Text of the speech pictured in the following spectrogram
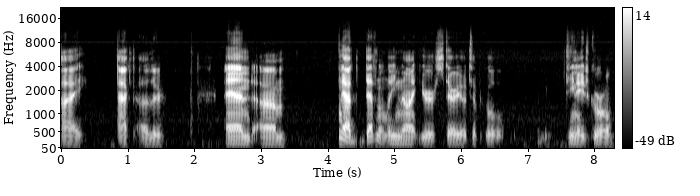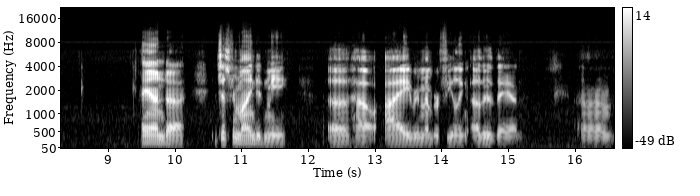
I act other. And um, yeah, definitely not your stereotypical teenage girl. And uh, it just reminded me of how I remember feeling other than um,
